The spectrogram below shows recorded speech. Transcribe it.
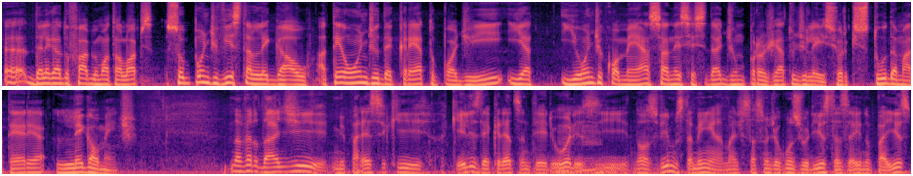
Uh, delegado Fábio Mota Lopes, sob o ponto de vista legal, até onde o decreto pode ir e, a, e onde começa a necessidade de um projeto de lei? Senhor que estuda a matéria legalmente. Na verdade, me parece que aqueles decretos anteriores, uhum. e nós vimos também a manifestação de alguns juristas aí no país,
